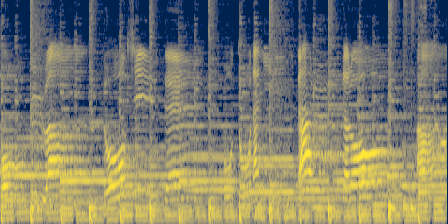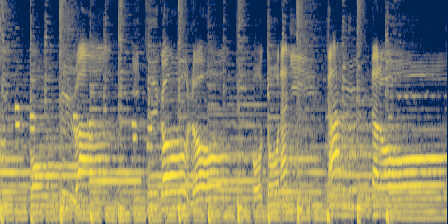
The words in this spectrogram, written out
僕はどうして大人になるなるんだろう。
